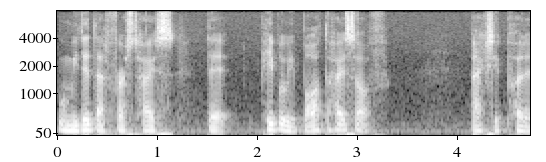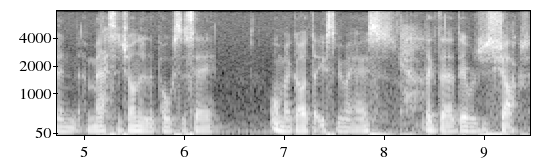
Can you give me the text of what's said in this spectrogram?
when we did that first house, the people we bought the house off actually put in a message under the post to say, oh my God, that used to be my house. Like that, they were just shocked.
